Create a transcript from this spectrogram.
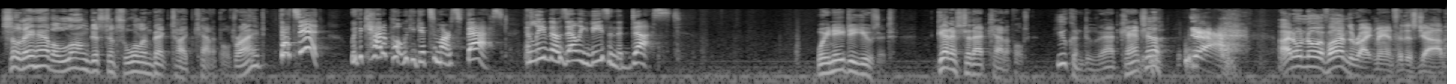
So they have a long distance Wollenbeck type catapult, right? That's it! With a catapult, we could get to Mars fast and leave those LEVs in the dust. We need to use it. Get us to that catapult. You can do that, can't you? Yeah. I don't know if I'm the right man for this job,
